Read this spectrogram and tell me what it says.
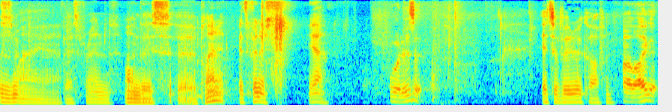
This is my uh, best friend on this uh, planet. It's finished. Yeah. What is it? It's a voodoo coffin. I like it.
